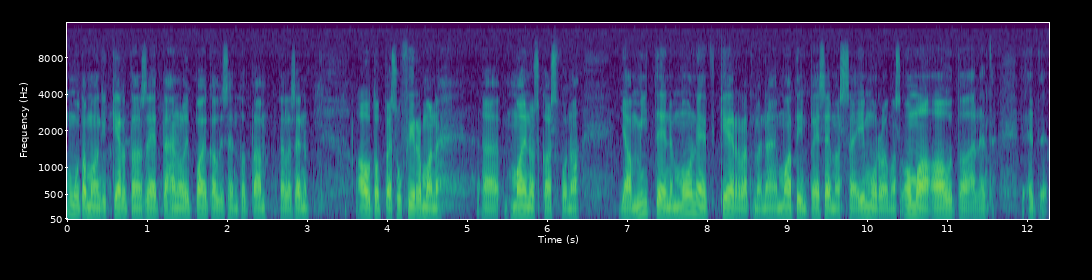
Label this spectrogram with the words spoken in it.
muutamaankin kertaan se, että hän oli paikallisen tota, tällaisen autopesufirman mainoskasvona ja miten monet kerrat mä näin Matin pesemässä ja imuroimassa omaa autoaan. Et, et,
